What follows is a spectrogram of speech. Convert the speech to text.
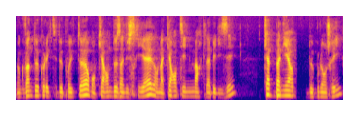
Donc 22 collectifs de producteurs, bon, 42 industriels, on a 41 marques labellisées, 4 bannières de boulangerie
